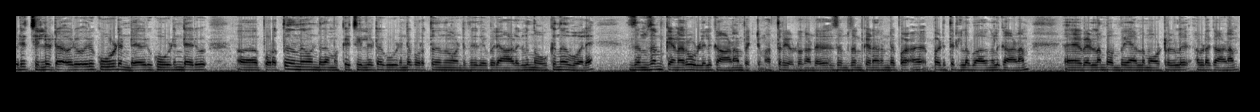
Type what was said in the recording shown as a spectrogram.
ഒരു ചില്ലിട്ട ഒരു ഒരു കൂടുണ്ട്. ഒരു കൂടിന്റെ ഒരു പുറത്ത് നിന്നുകൊണ്ട് നമുക്ക് ചില്ലിട്ട കൂടിന്റെ പുറത്ത് നിന്നുകൊണ്ട് ഇതേപോലെ ആളുകൾ നോക്കുന്നത് പോലെ സംസം കിണർ ഉള്ളിൽ കാണാൻ പറ്റും. അത്രയേ ഉള്ളൂ. കണ്ട് സംസം കിണറിന്റെ പ- പടുത്തിട്ടുള്ള ഭാഗങ്ങൾ കാണാം. വെള്ളം പമ്പ് ചെയ്യാനുള്ള മോട്ടറുകൾ അവിടെ കാണാം.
